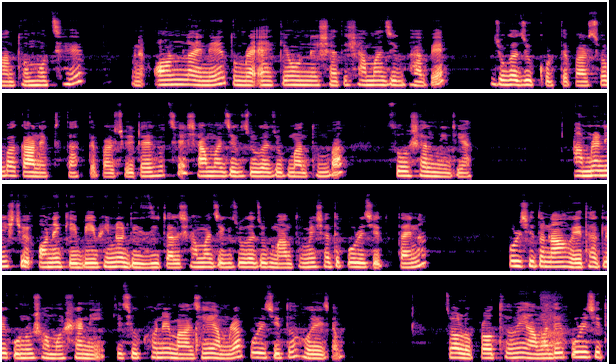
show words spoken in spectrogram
মাধ্যম হচ্ছে মানে অনলাইনে তোমরা একে অন্যের সাথে সামাজিকভাবে যোগাযোগ করতে পারছ বা কানেক্ট থাকতে পারছ। এটাই হচ্ছে সামাজিক যোগাযোগ মাধ্যম বা সোশ্যাল মিডিয়া আমরা নিশ্চয়ই অনেকে বিভিন্ন ডিজিটাল সামাজিক যোগাযোগ মাধ্যমের সাথে পরিচিত, তাই না? পরিচিত না হয়ে থাকলে কোনো সমস্যা নেই। কিছুক্ষণের মাঝেই আমরা পরিচিত হয়ে যাব। চলো, প্রথমে আমাদের পরিচিত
